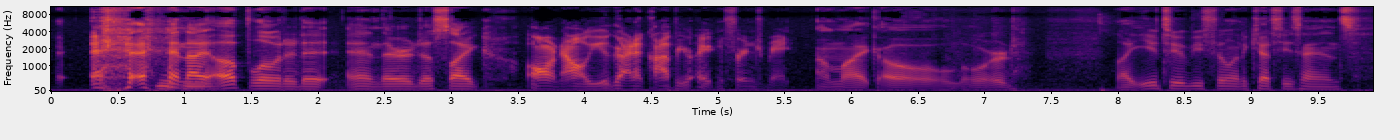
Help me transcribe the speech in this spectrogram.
and I mm-hmm. uploaded it, and they're just like, oh no, you got a copyright infringement. I'm like, oh lord. Like, YouTube, you feeling to catch these hands.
